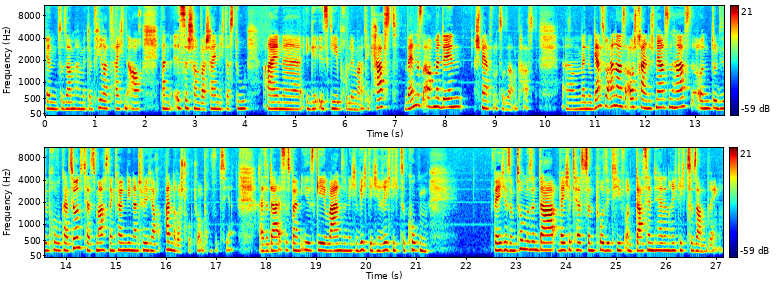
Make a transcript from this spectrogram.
im Zusammenhang mit dem Viererzeichen auch, dann ist es schon wahrscheinlich, dass du eine ISG-Problematik hast, wenn es auch mit den Schmerzen zusammenpasst. Ähm, wenn du ganz woanders ausstrahlende Schmerzen hast und du diese Provokationstests machst, dann können die natürlich auch andere Strukturen provozieren. Also da ist es beim ISG wahnsinnig wichtig, richtig zu gucken, welche Symptome sind da, welche Tests sind positiv und das hinterher dann richtig zusammenbringen.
